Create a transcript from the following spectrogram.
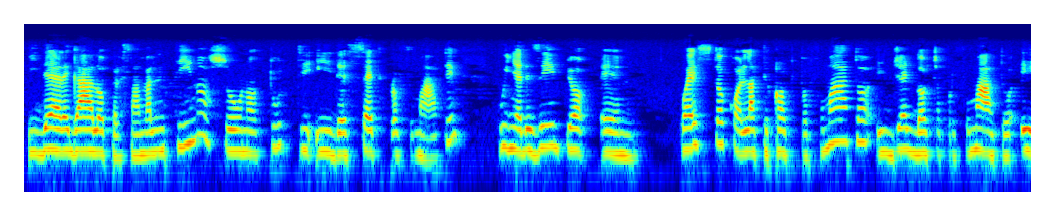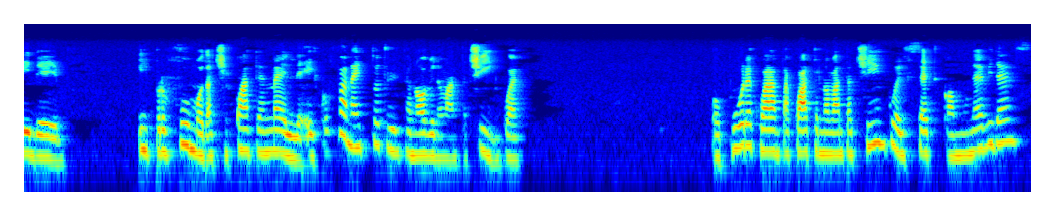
Idee regalo per San Valentino sono tutti i set profumati, quindi ad esempio ehm, questo con latte corpo profumato, il gel doccia profumato ed il profumo da 50 ml e il cofanetto 39,95 oppure 44,95 il set Common Evidence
